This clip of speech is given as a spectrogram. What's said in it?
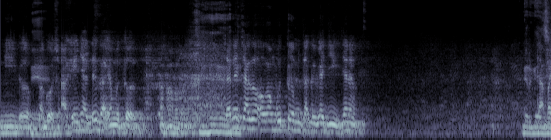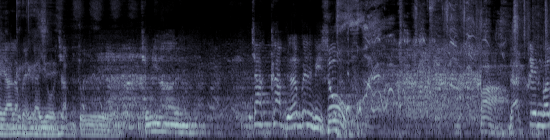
ni ke? Yeah. Bagus. Akhirnya ada tak yang betul? Macam mana cara orang buta minta gergaji? Macam mana? Gergaji. Tak payahlah pakai gayo macam tu. Macam ni lah. Cakap je lah bukan bisu. Ha, datin kau.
